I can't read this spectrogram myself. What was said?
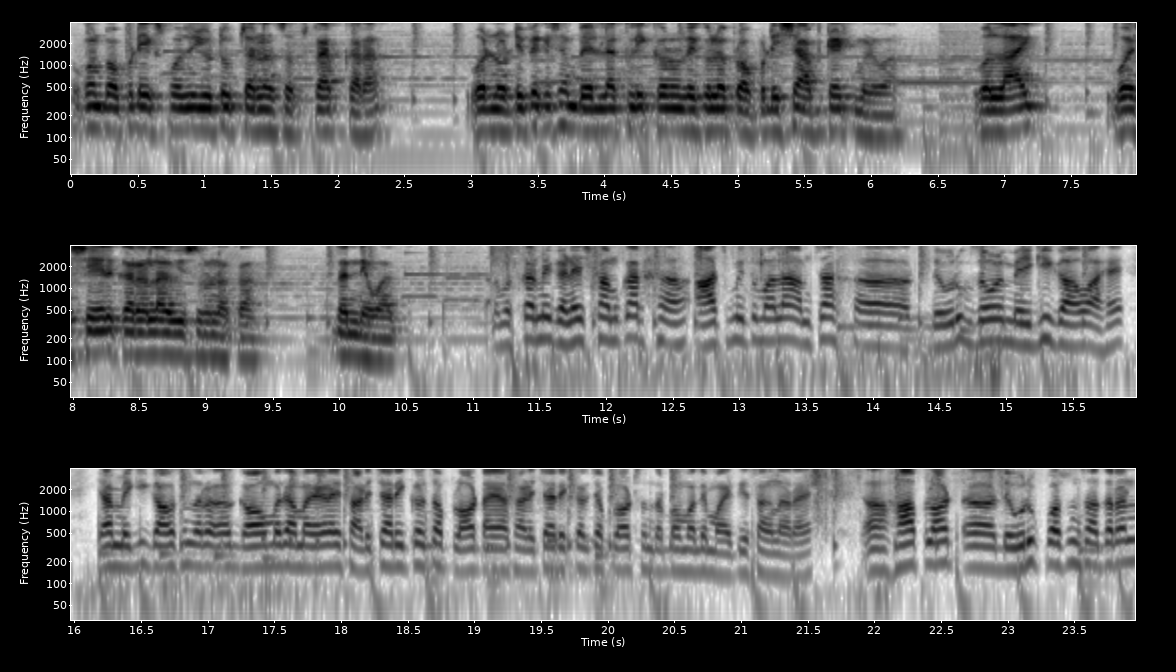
Konkan property expose YouTube channel subscribe करा व नोटिफिकेशन बेलला क्लिक करून रेग्युलर प्रॉपर्टीचे अपडेट मिळवा व लाईक व शेअर करायला विसरू नका. धन्यवाद. नमस्कार मी गणेश खामकर. आज मी तुम्हाला आमच्या देवरुखजवळ मेगी गाव आहे. या मेगी गाव संदर्भ गावामध्ये माझ्याकडे साडेचार एकरचा प्लॉट आहे. या साडेचार एकरच्या प्लॉट संदर्भामध्ये माहिती सांगणार आहे. हा प्लॉट देवरुखपासून साधारण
